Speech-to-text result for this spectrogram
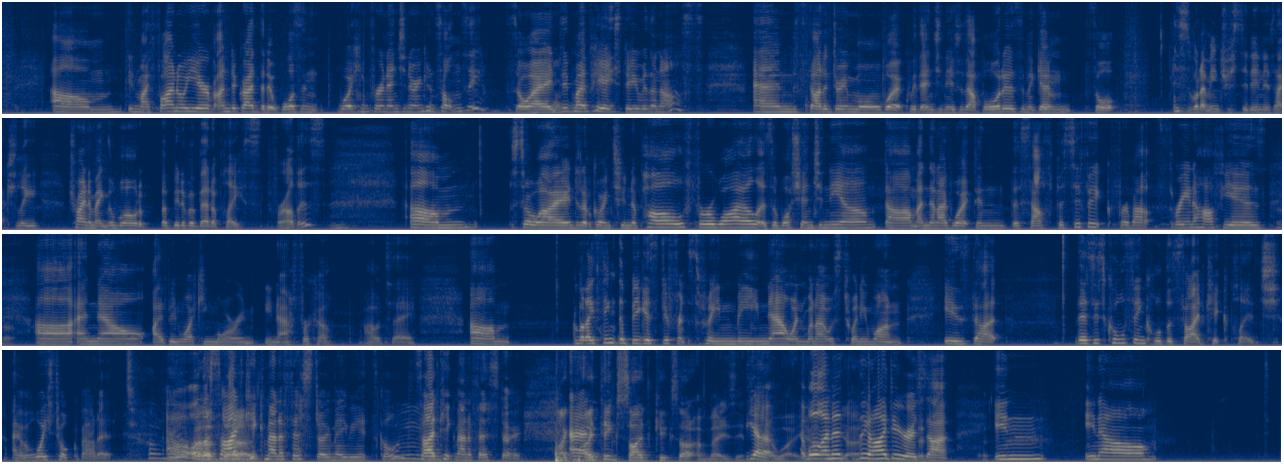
um, in my final year of undergrad that it wasn't working for an engineering consultancy, so I did my PhD with Anas and started doing more work with Engineers Without Borders, and again thought this is what I'm interested in is actually trying to make the world a, a bit of a better place for others. Um, so I ended up going to Nepal for a while as a wash engineer, um, and then I've worked in the South Pacific for about three and a half years, uh, and now I've been working more in, in Africa, I would say. Um, but I think the biggest difference between me now and when I was 21 is that there's this cool thing called the Sidekick Pledge. I always talk about it. Uh, or the about that. Sidekick Manifesto, maybe it's called. Sidekick Manifesto. I, I think sidekicks are amazing. yeah. Well, and Yeah. the idea is that in in our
